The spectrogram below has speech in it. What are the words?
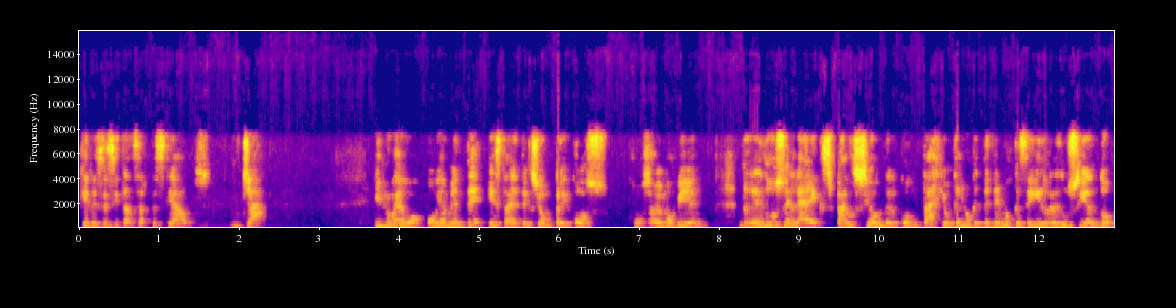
que necesitan ser testeados, ya. Y luego, obviamente, esta detección precoz, como sabemos bien, reduce la expansión del contagio, que es lo que tenemos que seguir reduciendo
